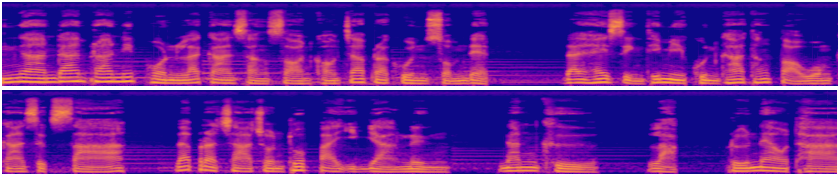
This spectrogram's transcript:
ลงานด้านพระนิพนธ์และการสั่งสอนของเจ้าประคุณสมเด็จ ได้ให้สิ่งที่มีคุณค่าทั้งต่อวงการศึกษา และประชาชนทั่วไปอีกอย่างหนึ่ง นั่นคือ หลักหรือแนวทาง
